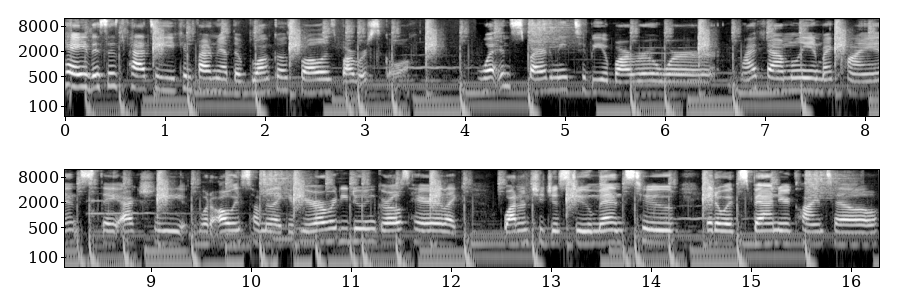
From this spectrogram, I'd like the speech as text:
Hey, this is Patsy. You can find me at the Blancos Flawless Barber School. What inspired me to be a barber were my family and my clients. They actually would always tell me like, if you're already doing girls' hair, like, why don't you just do men's too? It'll expand your clientele.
